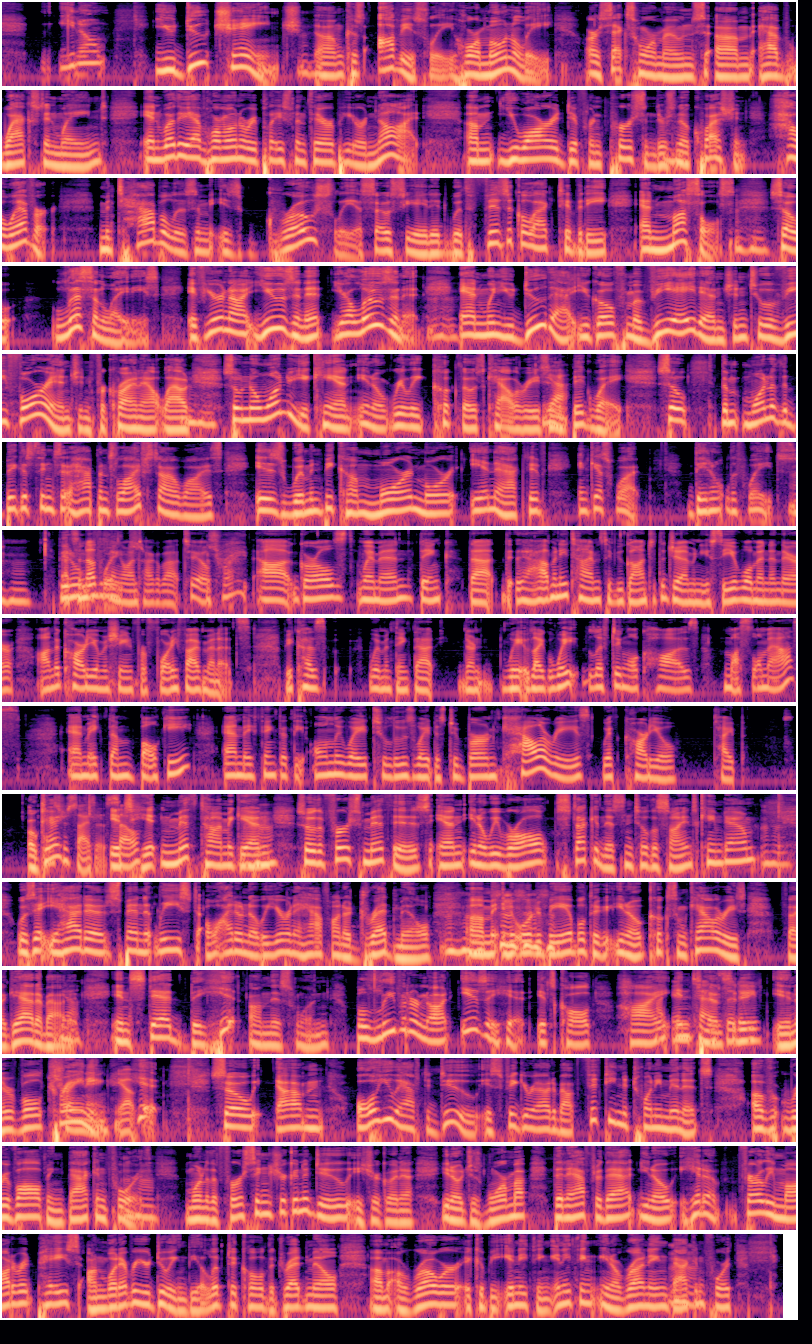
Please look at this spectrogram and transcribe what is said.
You know, you do change because obviously, hormonally, our sex hormones um, have waxed and waned. And whether you have hormonal replacement therapy or not, um, you are a different person. There's no question. However, metabolism is grossly associated with physical activity and muscles. So, listen, ladies, if you're not using it, you're losing it. Mm-hmm. And when you do that, you go from a V8 engine to a V4 engine for crying out loud. Mm-hmm. So, no wonder you can't, you know, really cook those calories in a big way. So, the one of the biggest things that happens lifestyle wise is women become more and more inactive. And guess what? They don't lift weights. Mm-hmm. They. That's another thing I want to talk about too. That's right. Uh, girls, women think that th- how many times have you gone to the gym and you see a woman in there on the cardio machine for 45 minutes because women think that they're weight like weightlifting will cause muscle mass and make them bulky and they think that the only way to lose weight is to burn calories with cardio type okay. Exercises. it's So- hit and myth time again. Mm-hmm. So the first myth is and you know we were all stuck in this until the science came down mm-hmm. was that you had to spend at least oh i don't know a year and a half on a dreadmill mm-hmm. um, in order to be able to you know cook some calories forget about Yeah. it. Instead, the hit on this one, believe it or not, is a hit. It's called high, High intensity, intensity interval training, training, yep. hit. So, um, all you have to do is figure out about 15 to 20 minutes of revolving back and forth. Mm-hmm. One of the first things you're going to do is you're going to, you know, just warm up. Then after that, you know, hit a fairly moderate pace on whatever you're doing the elliptical, the treadmill, um, a rower. It could be anything, anything, you know, running back Mm-hmm. and forth.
